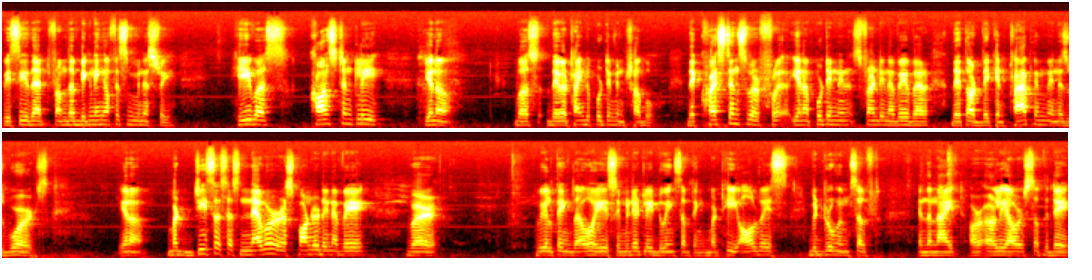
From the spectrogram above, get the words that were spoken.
We see that from the beginning of his ministry, he was constantly, you know, was they were trying to put him in trouble. The questions were, you know, put in his front in a way where they thought they can trap him in his words, you know. But Jesus has never responded in a way where we'll think that, oh, he's immediately doing something, but he always withdrew himself in the night or early hours of the day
